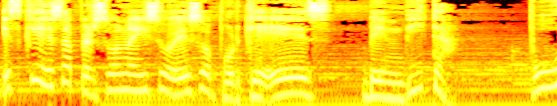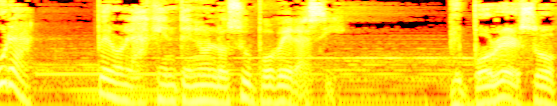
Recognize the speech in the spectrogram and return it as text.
Es que esa persona hizo eso porque es bendita, pura, pero la gente no lo supo ver así. Y por eso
